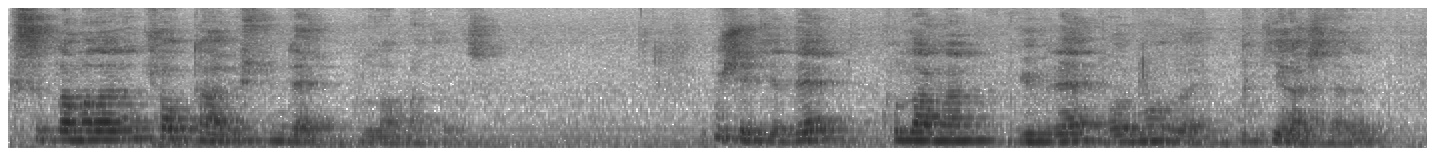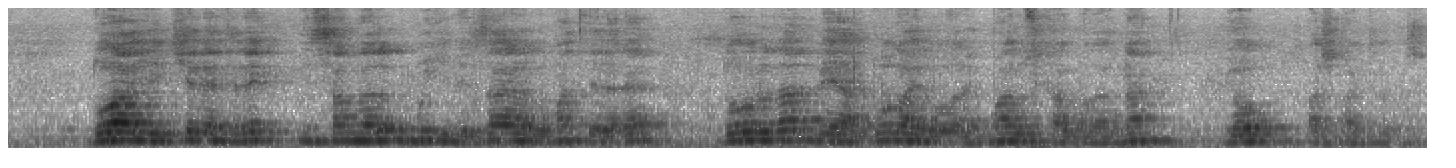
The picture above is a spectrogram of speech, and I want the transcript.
kısıtlamaların çok daha üstünde kullanmaktadır. Bu şekilde kullanılan gübre, hormon ve bitki ilaçları doğayı kirleterek insanların bu gibi zararlı maddelere doğrudan veya dolaylı olarak maruz kalmalarına yol açmaktadır.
